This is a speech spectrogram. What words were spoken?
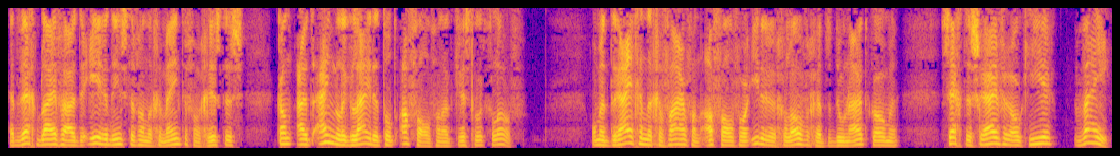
Het wegblijven uit de erediensten van de gemeente van Christus kan uiteindelijk leiden tot afval van het christelijk geloof. om het dreigende gevaar van afval voor iedere gelovige te doen uitkomen, zegt de schrijver ook hier wij.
